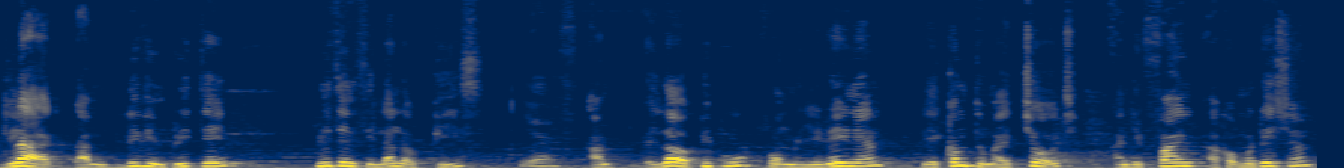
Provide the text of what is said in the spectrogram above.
glad I'm living in Britain. Britain is a land of peace. Yes. And a lot of people from Iranian, they come to my church and they find accommodation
